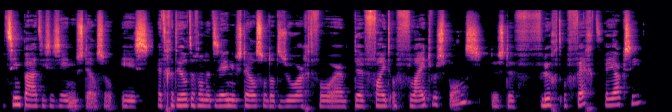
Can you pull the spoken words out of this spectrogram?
Het sympathische zenuwstelsel is het gedeelte van het zenuwstelsel dat zorgt voor de fight or flight response, dus de vlucht- of vechtreactie.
